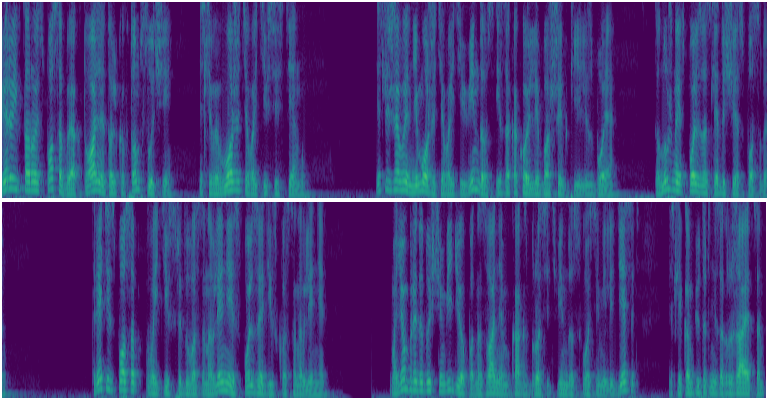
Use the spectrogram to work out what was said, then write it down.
Первый и второй способы актуальны только в том случае, если вы можете войти в систему. Если же вы не можете войти в Windows из-за какой-либо ошибки или сбоя, то нужно использовать следующие способы. Третий способ – войти в среду восстановления, используя диск восстановления. В моем предыдущем видео под названием «Как сбросить Windows 8 или 10, если компьютер не загружается»,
